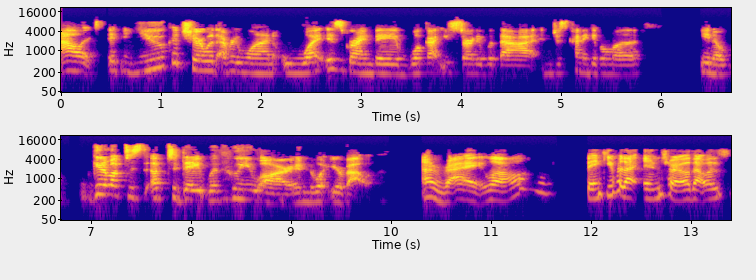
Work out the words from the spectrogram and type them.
alex if you could share with everyone what is grind babe what got you started with that and just kind of give them a you know get them up to up to date with who you are and what you're about. All right. Well thank you for that intro. That was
